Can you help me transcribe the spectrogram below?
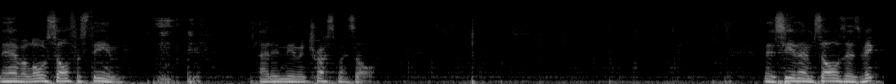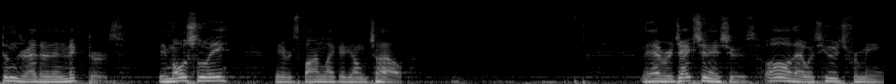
They have a low self esteem. I didn't even trust myself. They see themselves as victims rather than victors. Emotionally, they respond like a young child. They have rejection issues. Oh, that was huge for me.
